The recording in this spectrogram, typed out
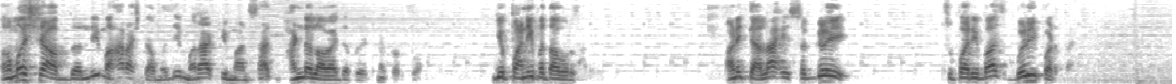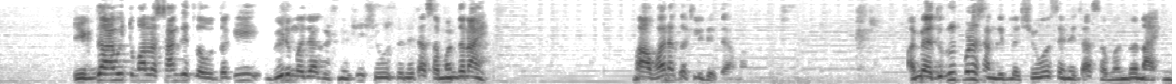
अहमद शाह अब्दल्ली महाराष्ट्रामध्ये मराठी माणसात भांड लावायचा प्रयत्न करतो. जे पानिपतावर झालं. आणि त्याला हे सगळे सुपारीबाज बळी पडतात एकदा आम्ही तुम्हाला सांगितलं होतं की बीडमधल्या घटनेशी शिवसेनेचा संबंध नाही. मग आव्हानं कसली देते आम्हाला? आम्ही अधिकृतपणे सांगितलं शिवसेनेचा संबंध नाही.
